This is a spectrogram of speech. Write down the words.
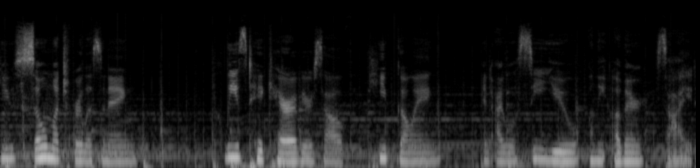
You so much for listening. Please take care of yourself, keep going, and I will see you on the other side.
